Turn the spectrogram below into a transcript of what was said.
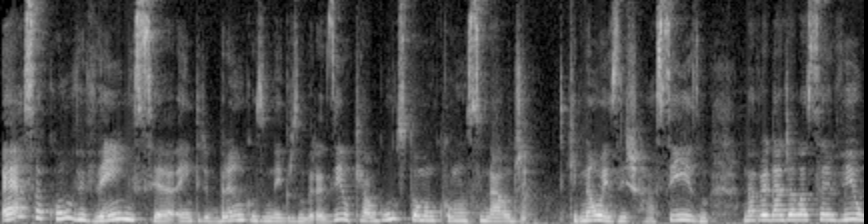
essa convivência entre brancos e negros no Brasil, que alguns tomam como um sinal de que não existe racismo, na verdade ela serviu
